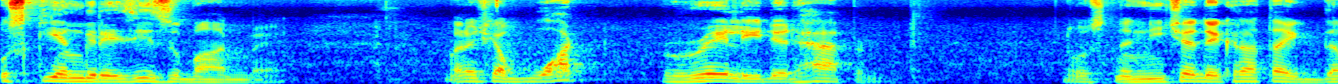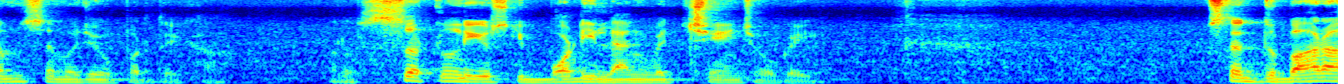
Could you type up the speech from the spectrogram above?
उसकी अंग्रेज़ी ज़ुबान में, मैंने कहा व्हाट रियली डिड हैपन उसने नीचे देख रहा था, एकदम से मुझे ऊपर देखा और सर्टनली उसकी बॉडी लैंग्वेज चेंज हो गई। उसने दोबारा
